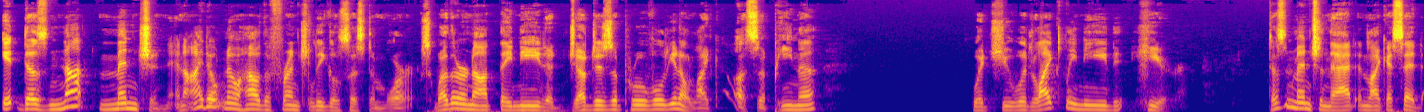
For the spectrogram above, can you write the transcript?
It does not mention, and I don't know how the French legal system works, whether or not they need a judge's approval, you know, like a subpoena, which you would likely need here. Doesn't mention that, and like I said,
